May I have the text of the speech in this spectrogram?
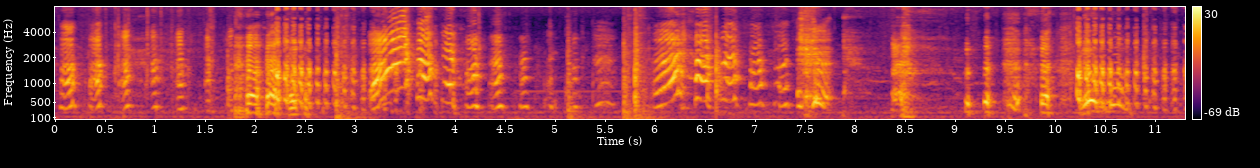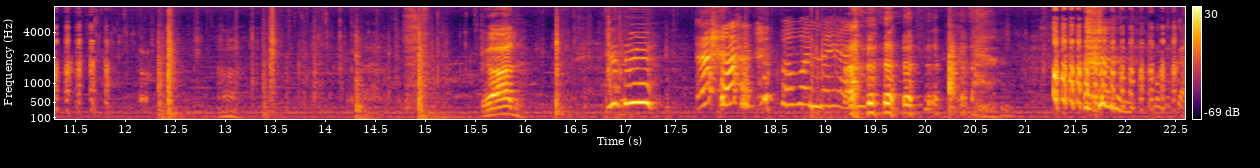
Yan. Pawala yan. Baga ka.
